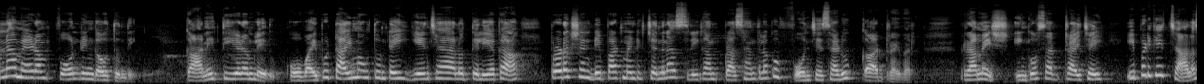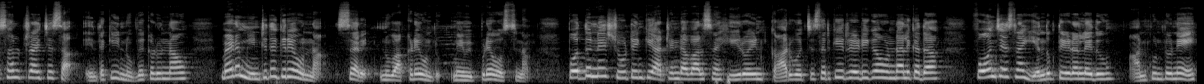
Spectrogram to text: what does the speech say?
అన్నా మేడం ఫోన్ రింగ్ అవుతుంది. కానీ తీయడం లేదు. ఓవైపు టైం అవుతుంటే ఏం చేయాలో తెలియక ప్రొడక్షన్ డిపార్ట్మెంట్కి చెందిన శ్రీకాంత్ ప్రశాంత్లకు ఫోన్ చేశాడు కార్ డ్రైవర్. రమేష్ ఇంకోసారి ట్రై చేయి. ఇప్పటికే చాలాసార్లు ట్రై చేశా. ఇంతకీ నువ్వెక్కడున్నావు? మేడం ఇంటి దగ్గరే ఉన్నా. సరే నువ్వు అక్కడే ఉండు. మేము ఇప్పుడే వస్తున్నాం. పొద్దున్నే షూటింగ్కి అటెండ్ అవ్వాల్సిన హీరోయిన్ కారు వచ్చేసరికి రెడీగా ఉండాలి కదా. ఫోన్ చేసినా ఎందుకు తీయడం లేదు? అనుకుంటూనే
